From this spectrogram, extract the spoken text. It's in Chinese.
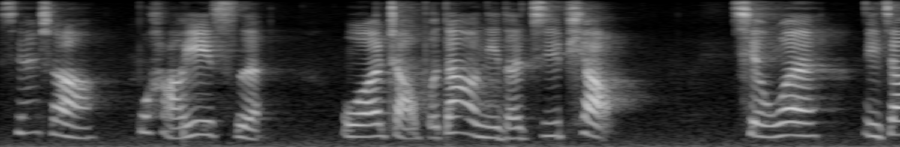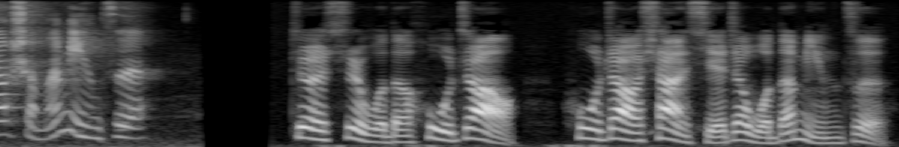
先生不好意思我找不到你的机票请问你叫什么名字？这是我的护照护照上写着我的名字。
